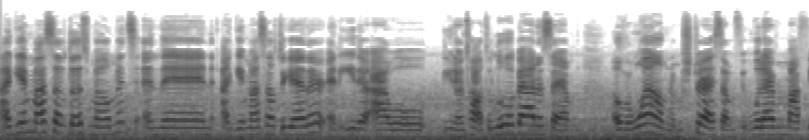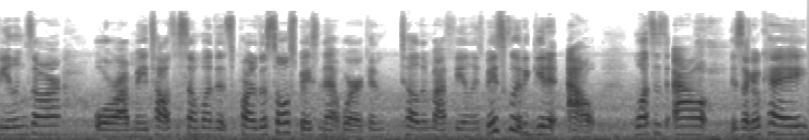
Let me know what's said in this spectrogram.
I give myself those moments and then I get myself together and either I will, you know, talk to Lou about it and say I'm overwhelmed, I'm stressed, I'm whatever my feelings are, or I may talk to someone that's part of the Soul Space network and tell them my feelings, basically to get it out. Once it's out, it's like okay,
